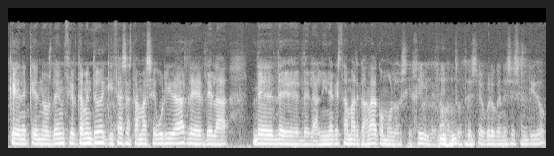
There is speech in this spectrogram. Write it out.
que, que nos den ciertamente quizás hasta más seguridad de, de la, de, de- de la línea que está marcada como lo exigible. ¿no? Entonces yo creo que en ese sentido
